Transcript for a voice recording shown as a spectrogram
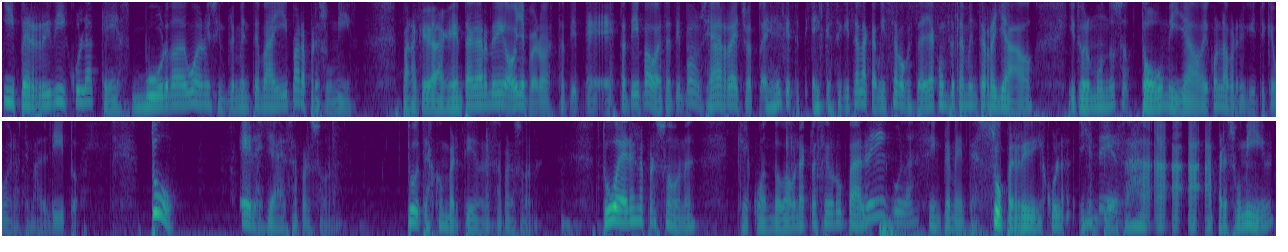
hiper ridícula, que es burda de bueno y simplemente va ahí para presumir. Para que la gente agarre y diga, oye, pero esta, tip- eh, esta tipa o este tipo se ha recho. Es el que, te- el que se quita la camisa porque está ya completamente rayado y todo el mundo se- todo humillado ahí con la barriguita y que, bueno, este maldito. Tú eres ya esa persona. Tú te has convertido en esa persona. Tú eres la persona que cuando va a una clase grupal Ridícula. simplemente es súper ridícula y Sí. empiezas a, a- a- a presumir.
